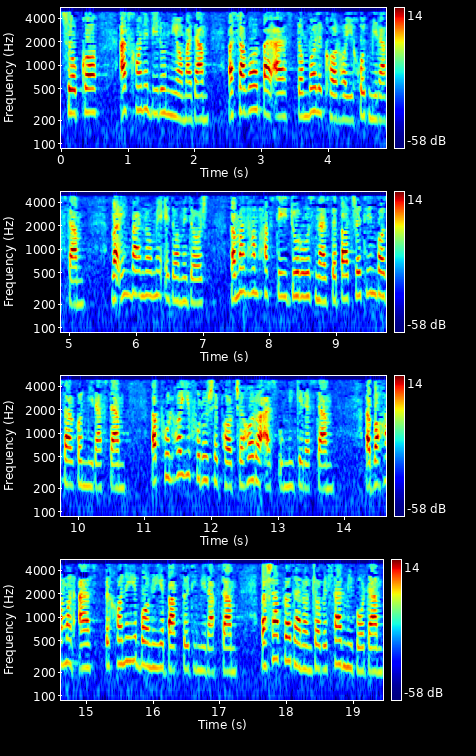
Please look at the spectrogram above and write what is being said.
صبحگاه از خانه بیرون می آمدم و سوار بر اسب دنبال کارهای خود می رفتم و این برنامه ادامه داشت و من هم هفته دو روز نزد بدرتین بازرگان می رفتم و پولهای فروش پارچه ها را از او می گرفتم و با همان اسب به خانه بانوی بغدادی می رفتم و شب را در آنجا به سر می بردم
